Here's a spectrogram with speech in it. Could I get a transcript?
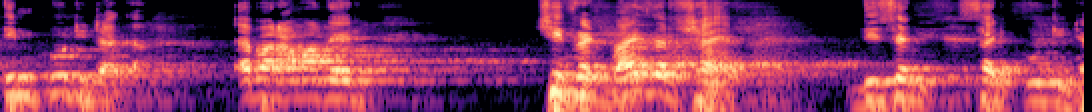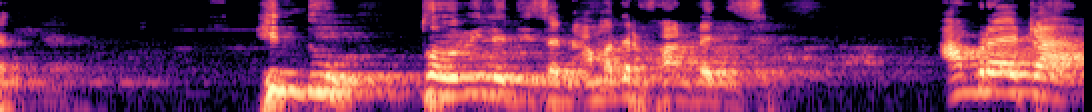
তিন কোটি টাকা। এবার আমাদের চিফ অ্যাডভাইজার সাহেব দিছেন চার কোটি টাকা। হিন্দু তহবিলে দিছেন, আমাদের ফান্ডে দিছেন। আমরা এটা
